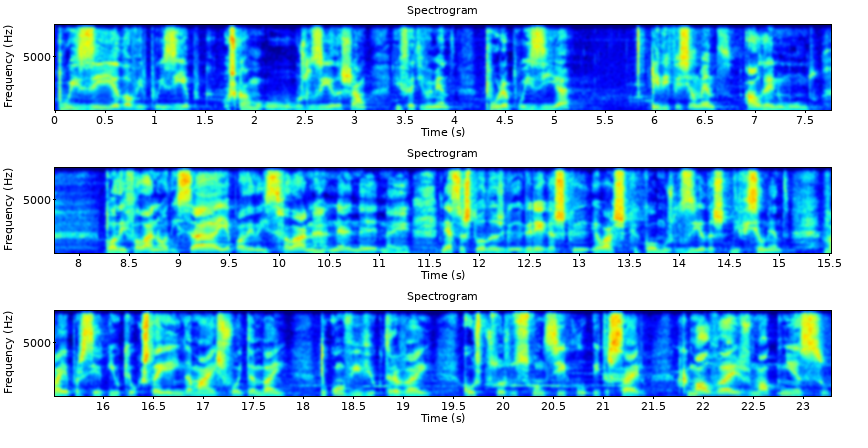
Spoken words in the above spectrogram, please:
poesia, de ouvir poesia, porque os, os Lusíadas são efetivamente pura poesia e dificilmente alguém no mundo podem falar na Odisseia, podem falar na, na, na, nessas todas gregas que eu acho que, como os Lusíadas, dificilmente vai aparecer. E o que eu gostei ainda mais foi também do convívio que travei com os professores do segundo ciclo e terceiro, que mal vejo, mal conheço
